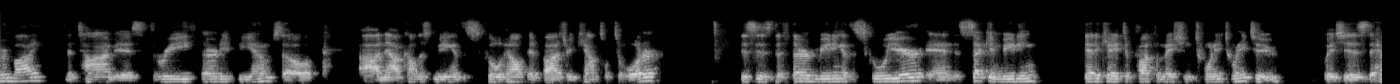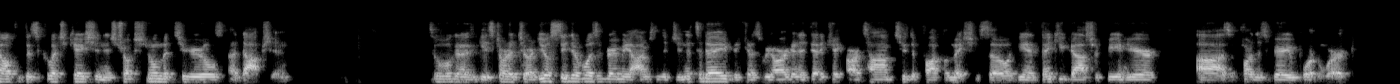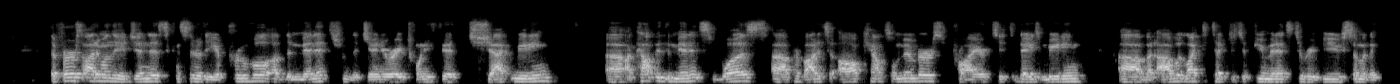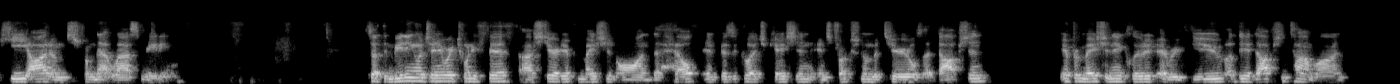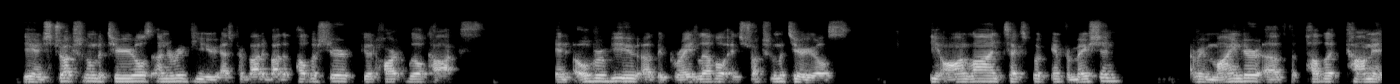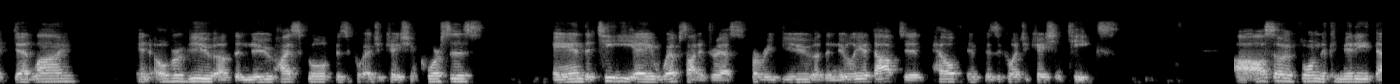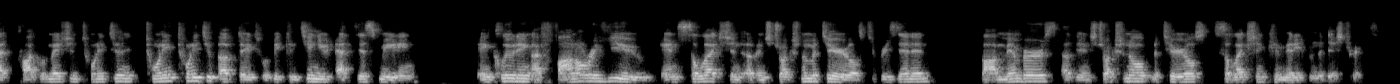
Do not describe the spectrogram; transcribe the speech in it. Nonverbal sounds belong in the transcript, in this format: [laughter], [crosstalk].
everybody. The time is 3.30 p.m. So I now call this meeting of the School Health Advisory Council to order. This is the third meeting of the school year and the second meeting dedicated to Proclamation 2022, which is the Health and Physical Education Instructional Materials Adoption. So we're going to get started our, you'll see there wasn't very many items on the agenda today because we are going to dedicate our time to the proclamation. So again, thank you guys for being here uh, as a part of this very important work. The first item on the agenda is to consider the approval of the minutes from the January 25th SHAC meeting. Uh, a copy of the minutes was uh, provided to all council members prior to today's meeting, uh, but I would like to take just a few minutes to review some of the key items from that last meeting. So at the meeting on January 25th, I shared information on the health and physical education instructional materials adoption. Information included a review of the adoption timeline, the instructional materials under review as provided by the publisher Goodheart Willcox, an overview of the grade level instructional materials, the online textbook information, a reminder of the public comment deadline, an overview of the new high school physical education courses, and the TEA website address for review of the newly adopted health and physical education TEKS. I also informed the committee that Proclamation 2022 updates will be continued at this meeting, including a final review and selection of instructional materials to be presented by members of the Instructional Materials Selection Committee from the district.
